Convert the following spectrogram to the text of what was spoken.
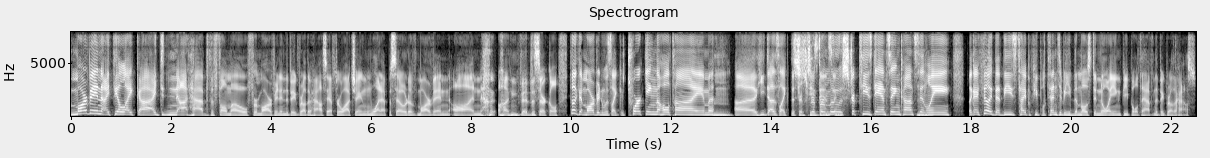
Marvin, I feel like uh, I did not have the FOMO for Marvin in the Big Brother house after watching one episode of Marvin on on the, the circle. I feel like that Marvin was like twerking the whole time. Hmm. Uh, he does like the Striptease stripper dancing. moves, striptease dancing constantly. Like I feel like that these type of people tend to be the most annoying people to have in the Big Brother house.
